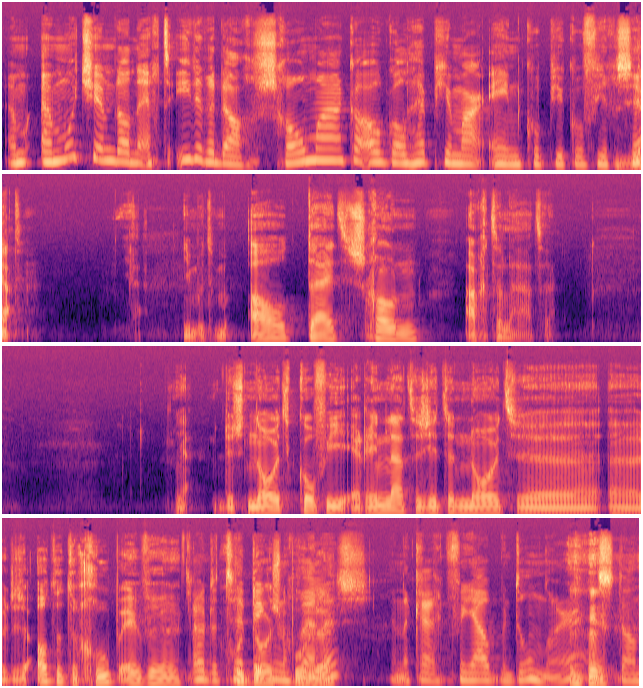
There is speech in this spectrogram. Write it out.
En, en, moet je hem dan echt iedere dag schoonmaken, ook al heb je maar één kopje koffie gezet? Ja, ja. je moet hem altijd schoon achterlaten. Dus nooit koffie erin laten zitten, nooit. Uh, uh, dus altijd de groep even. Oh, dat heb ik nog wel eens. En dan krijg ik van jou op mijn donder. Als dan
